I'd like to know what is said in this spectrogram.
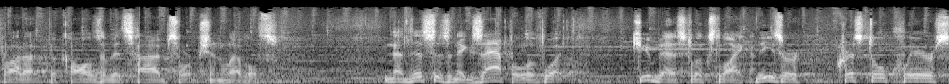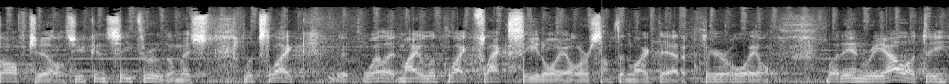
product because of its high absorption levels. Now this is an example of what Q-Best looks like. These are crystal clear soft gels. You can see through them. It looks like, well, it might look like flaxseed oil or something like that, a clear oil. But in reality,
